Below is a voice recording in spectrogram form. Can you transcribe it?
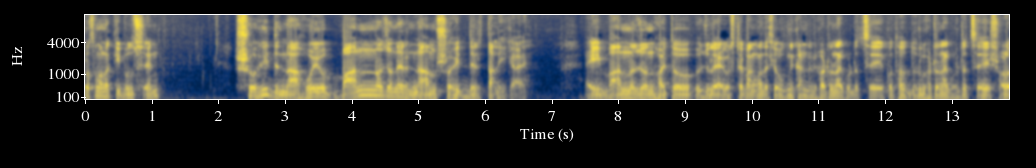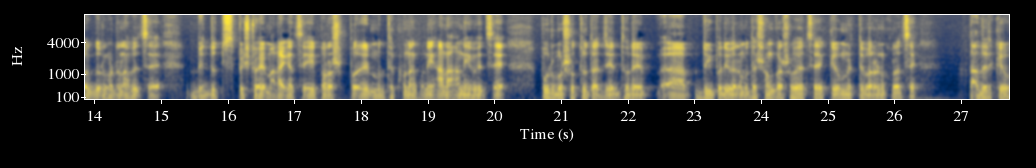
প্রথম আলো কি বলছেন? শহীদ না হয়েও বান্ন জনের নাম শহীদদের তালিকায়। এই বান্ন জন হয়তো জুলাই, আগস্টে বাংলাদেশে অগ্নিকাণ্ডের ঘটনা ঘটেছে, কোথাও দুর্ঘটনা ঘটেছে, সড়ক দুর্ঘটনা হয়েছে, বিদ্যুৎ স্পৃষ্ট হয়ে মারা গেছে, পরস্পরের মধ্যে খুনাখুনি, হানাহানি হয়েছে, পূর্ব শত্রুতার জেদ ধরে দুই পরিবারের মধ্যে সংঘর্ষ হয়েছে, কেউ মৃত্যুবরণ করেছে, তাদেরকেও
